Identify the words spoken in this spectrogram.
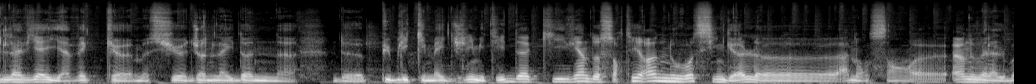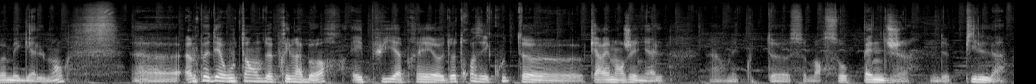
De la vieille avec euh, monsieur John Lydon euh, de Public Image Limited qui vient de sortir un nouveau single euh, annonçant un nouvel album également. un peu déroutant de prime abord et puis après deux trois écoutes carrément géniales. on écoute ce morceau Penge de Pile.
